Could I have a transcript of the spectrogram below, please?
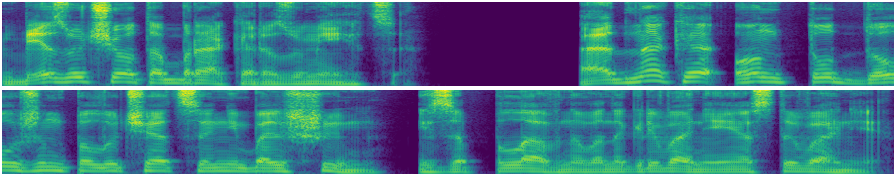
Без учета брака, разумеется. Однако он тут должен получаться небольшим из-за плавного нагревания и остывания,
